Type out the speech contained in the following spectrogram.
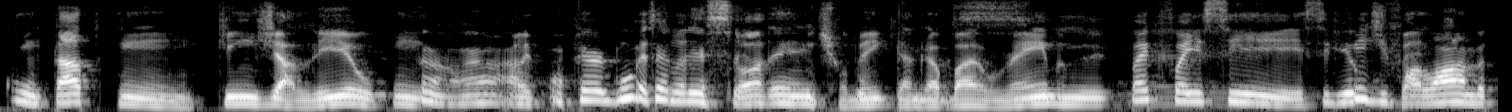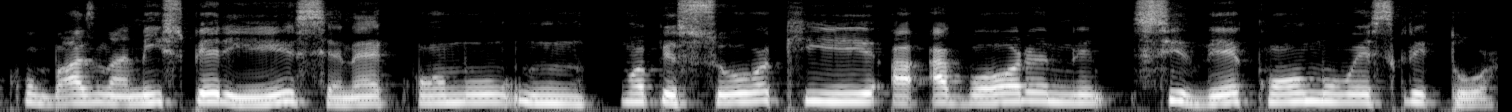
contato com quem já leu, com Não, a, a pergunta é excelente também que acabaram lendo. Como é que foi esse esse eu feedback? falar com base na minha experiência, né, como um, uma pessoa que a, agora se vê como escritor.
